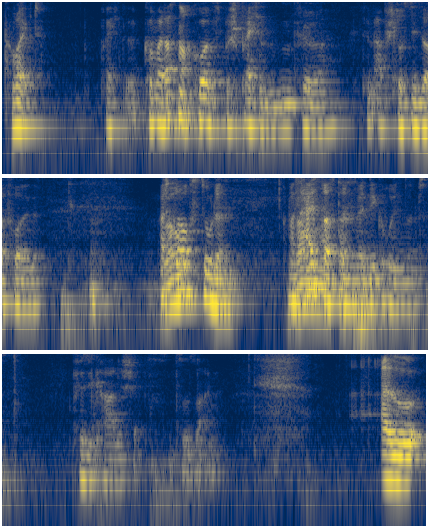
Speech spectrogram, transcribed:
Korrekt. Vielleicht äh, können wir das noch kurz besprechen für den Abschluss dieser Folge. Was Warum- glaubst du denn? Was warum heißt das denn, das wenn die grün sind? Physikalisch jetzt sozusagen. Also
